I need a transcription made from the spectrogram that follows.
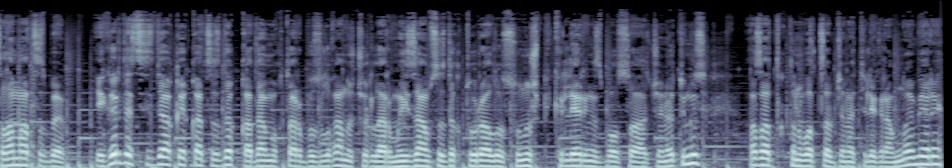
саламатсызбы? Эгерде сизде акыйкатсыздык кадам уктар бузулган учурлар мыйзамсыздык тууралуу сунуш пикирлериңиз болсо жөнөтүңүз. Азаттыктын whatsapp жана telegram номери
